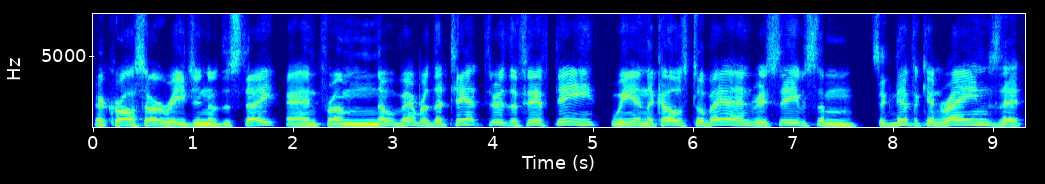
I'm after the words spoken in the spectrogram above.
across our region of the state. And from November the 10th through the 15th, we in the Coastal Bend received some significant rains that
